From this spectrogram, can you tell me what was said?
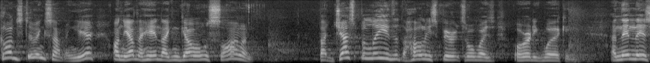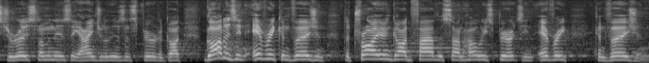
God's doing something, yeah? On the other hand, they can go all silent. But just believe that the Holy Spirit's always already working. And then there's Jerusalem, and there's the angel, and there's the Spirit of God. God is in every conversion. The triune God, Father, Son, Holy Spirit's in every conversion.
